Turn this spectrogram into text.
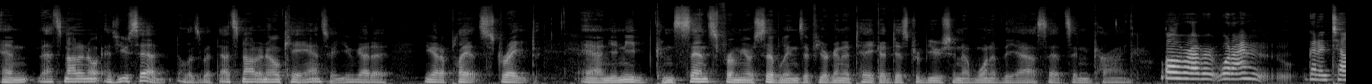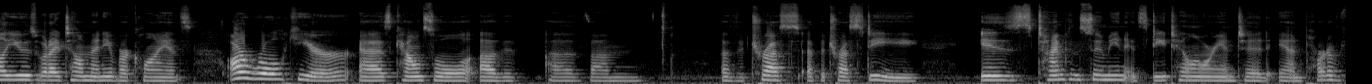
and that's not an as you said elizabeth that's not an okay answer you got to you got to play it straight and you need consents from your siblings if you're going to take a distribution of one of the assets in kind. Well, Robert, what I'm going to tell you is what I tell many of our clients. Our role here as counsel of of um, of a trust of a trustee is time consuming. It's detail oriented, and part of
